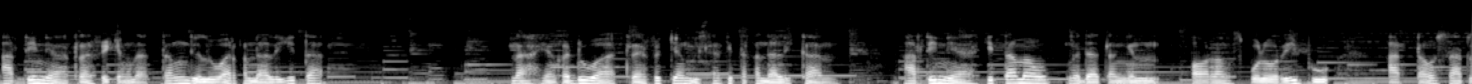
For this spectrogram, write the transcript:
Artinya, traffic yang datang di luar kendali kita. Nah, yang kedua, traffic yang bisa kita kendalikan. Artinya, kita mau ngedatangin orang 10 ribu atau 100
